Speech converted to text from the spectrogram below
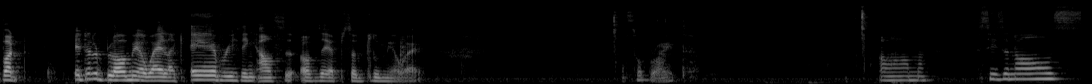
But it didn't blow me away like everything else of the episode blew me away. So bright. Um, seasonals.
